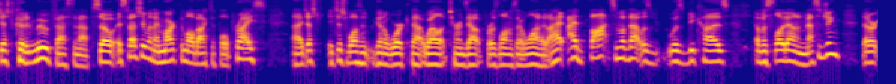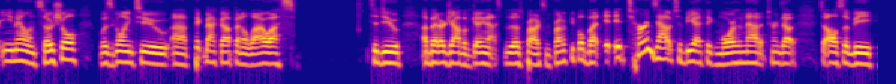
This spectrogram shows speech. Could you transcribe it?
just couldn't move fast enough. So especially when I marked them all back to full price, uh, just it just wasn't going to work that well. It turns out for as long as I wanted. I I thought some of that was was because of a slowdown in messaging that our email and social was going to uh, pick back up and allow us to do a better job of getting that, those products in front of people. But it, it, turns out to be, I think, more than that. It turns out to also be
